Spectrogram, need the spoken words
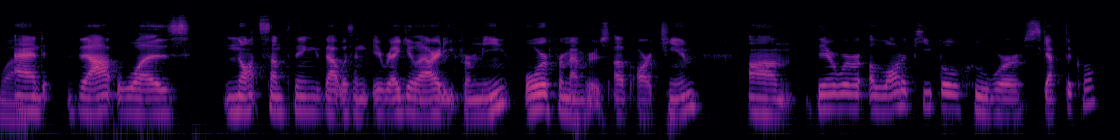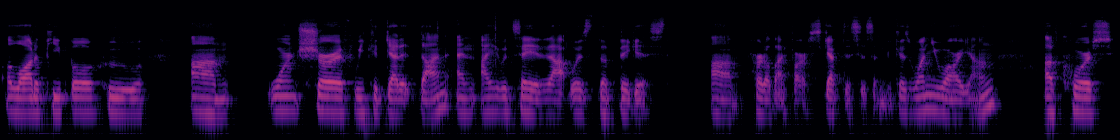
Wow. And that was not something that was an irregularity for me or for members of our team. Um, there were a lot of people who were skeptical, a lot of people who um, weren't sure if we could get it done. And I would say that was the biggest um, hurdle by far skepticism. Because when you are young, of course,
